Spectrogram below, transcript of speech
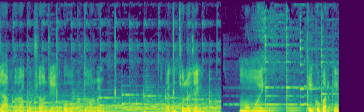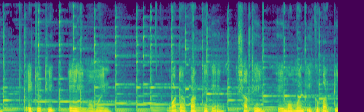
যা আপনারা খুব সহজে উপভোগ করতে পারবেন। এখন চলে যাই মোমোইন ইকো পার্কে। এটিও ঠিক এই মোমোইন ওয়াটার পার্ক থেকে সাথেই এই মোমোইন ইকো পার্কটি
